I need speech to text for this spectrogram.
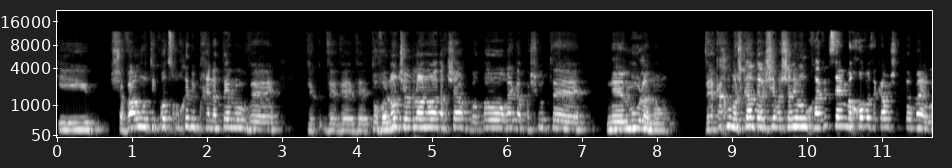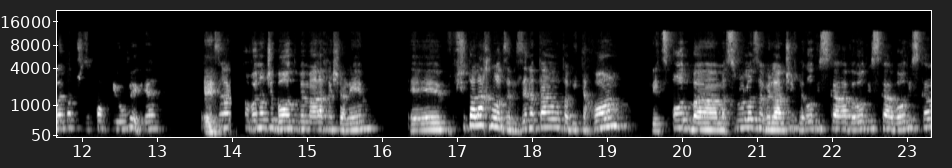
כי שברנו תקרות זכוכית מבחינתנו ותובנות שלנו עד עכשיו באותו רגע פשוט uh, נעלמו לנו ולקחנו משכנתה לשבע שנים, אנחנו חייבים לסיים עם החוב הזה כמה שיותר מהר, לא הבנו שזה חוב חיובי, כן? כן. זה רק תובנות שבאות במהלך השנים אה, פשוט הלכנו על זה וזה נתן לנו את הביטחון לצעוד במסלול הזה ולהמשיך לעוד עסקה ועוד עסקה ועוד עסקה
